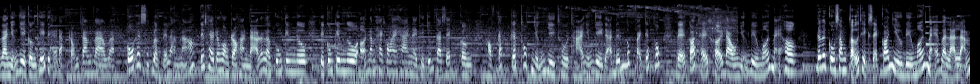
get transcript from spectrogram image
và những gì cần thiết thì hãy đặt trọng tâm vào và cố hết sức lực để làm nó. Tiếp theo trong vòng tròn hoàng đạo đó là cung Kim Ngưu thì cung Kim Ngưu ở năm 2022 này thì chúng ta sẽ cần học cách kết thúc những gì thừa thải những gì đã đến lúc phải kết thúc để có thể khởi đầu những điều mới mẻ hơn Đối với cung song tử thì sẽ có nhiều điều mới mẻ và lạ lẫm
